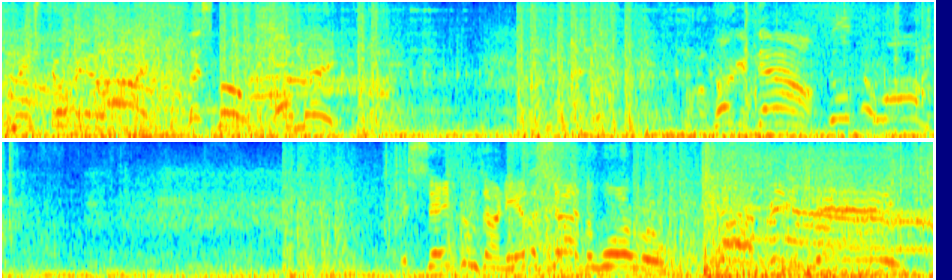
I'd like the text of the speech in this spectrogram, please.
You may still be alive. Let's move. On me. Target down. The safe room's on the other side of the war room. RPG!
